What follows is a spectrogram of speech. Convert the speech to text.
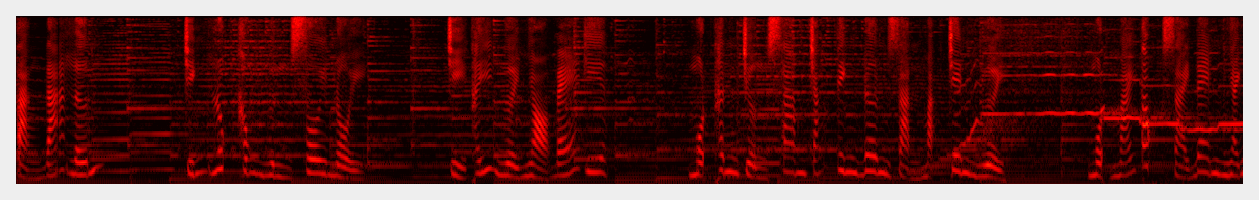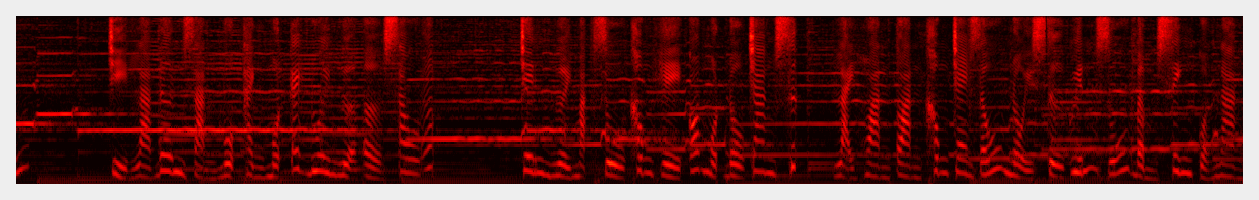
tảng đá lớn. Chính lúc không ngừng sôi nổi chỉ thấy người nhỏ bé kia. Một thân trường sam trắng tinh đơn giản mặt trên người. Một mái tóc dài đen nhánh. Chỉ là đơn giản buộc thành một cái đuôi ngựa ở sau ớt. Trên người mặc dù không hề có một đồ trang sức, Lại hoàn toàn không che giấu nổi sự quyến rũ bẩm sinh của nàng.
